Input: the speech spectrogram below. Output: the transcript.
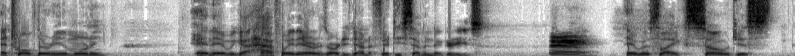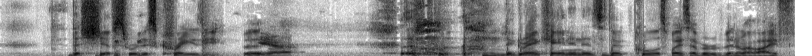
at 12:30 in the morning and then we got halfway there and it was already down to 57 degrees Dang. it was like so just the shifts were just crazy but Yeah. the Grand Canyon is the coolest place I've ever been in my life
